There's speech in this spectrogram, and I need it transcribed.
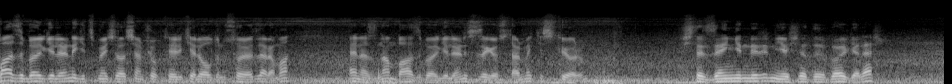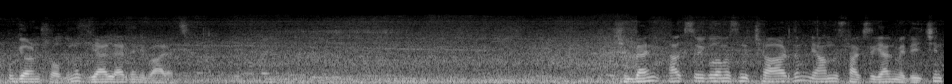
Bazı bölgelerine gitmeye çalışacağım çok tehlikeli olduğunu söylediler ama en azından bazı bölgelerini size göstermek istiyorum. İşte zenginlerin yaşadığı bölgeler bu görmüş olduğunuz yerlerden ibaret. Şimdi ben taksi uygulamasını çağırdım. Yalnız taksi gelmediği için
